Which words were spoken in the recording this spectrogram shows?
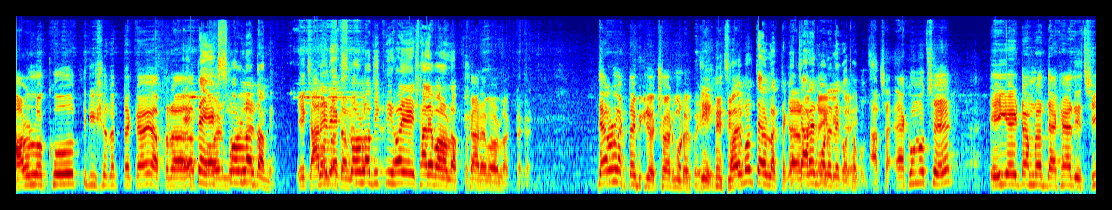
বারো লক্ষ তিরিশ হাজার টাকায় আপনারা একটা এক্স করলার দামে। চারের এক্স করলা বিক্রি হয় সাড়ে বারো লক্ষ। সাড়ে বারো লাখ টাকা তেরো লাখ টাকা বিক্রি হয় ছয়ের মডেল ভাই। জি ছয় মডেল তেরো লাখ টাকা। 13 লাখ চারের মডেলের কথা বলছি। আচ্ছা এখন হচ্ছে এই গাড়িটা আমরা দেখা দিচ্ছি।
